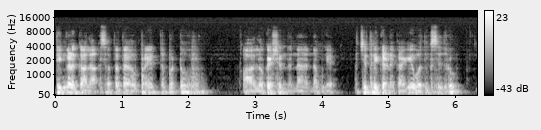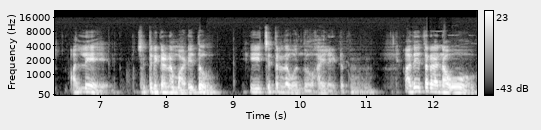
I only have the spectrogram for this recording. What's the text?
ತಿಂಗಳ ಕಾಲ ಸತತ ಪ್ರಯತ್ನ ಪಟ್ಟು ಆ ಲೊಕೇಶನನ್ನು ನಮಗೆ ಚಿತ್ರೀಕರಣಕ್ಕಾಗಿ ಒದಗಿಸಿದರು. ಅಲ್ಲಿ ಚಿತ್ರೀಕರಣ ಮಾಡಿದ್ದು ಈ ಚಿತ್ರದ ಒಂದು ಹೈಲೈಟ್ ಅದೇ ಥರ ನಾವು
